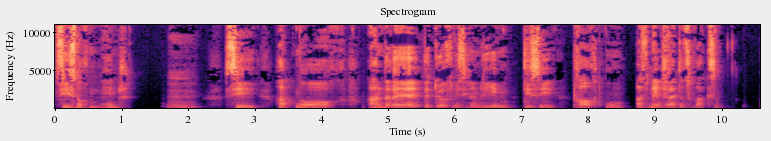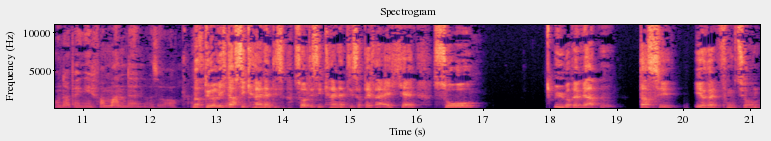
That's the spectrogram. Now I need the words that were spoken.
Sie ist noch ein Mensch. Mhm. Sie hat noch andere Bedürfnisse in ihrem Leben, die sie braucht, um als Mensch weiterzuwachsen. Unabhängig vom Mann denn, also auch. Als, Natürlich ja. darf sie keinen, sollte sie keinen dieser Bereiche so überbewerten, dass sie ihre Funktion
